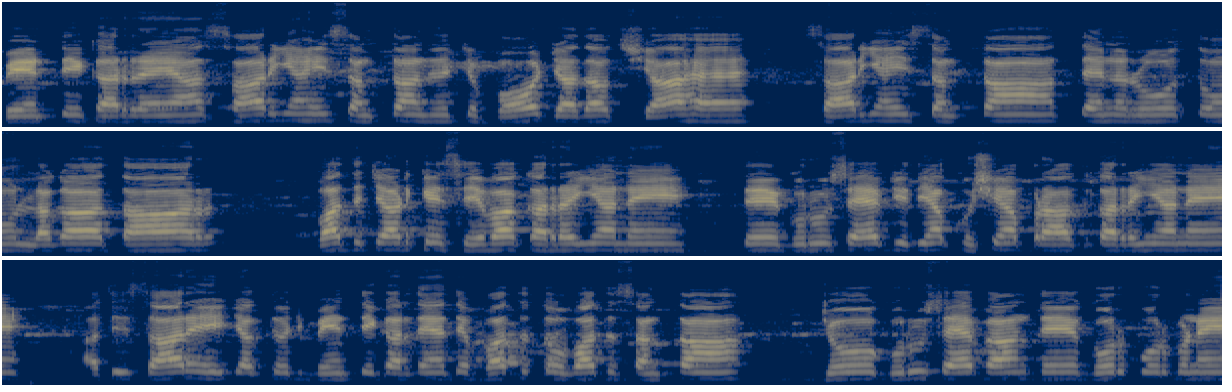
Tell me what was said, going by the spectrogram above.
ਬੇਨਤੀ ਕਰ ਰਹੇ ਹਾਂ, ਸਾਰੀਆਂ ਹੀ ਸੰਗਤਾਂ ਦੇ ਵਿੱਚ ਬਹੁਤ ਜ਼ਿਆਦਾ ਉਤਸ਼ਾਹ ਹੈ, ਸਾਰੀਆਂ ਹੀ ਸੰਗਤਾਂ ਤਿੰਨ ਰੋਜ਼ ਤੋਂ ਲਗਾਤਾਰ ਵੱਧ ਚੜ ਕੇ ਸੇਵਾ ਕਰ ਰਹੀਆਂ ਨੇ ਤੇ ਗੁਰੂ ਸਾਹਿਬ ਜੀ ਦੀਆਂ ਖੁਸ਼ੀਆਂ ਪ੍ਰਾਪਤ ਕਰ ਰਹੀਆਂ ਨੇ। ਅਸੀਂ ਸਾਰੇ ਹੀ ਜਗਤ ਵਿੱਚ ਬੇਨਤੀ ਕਰਦੇ ਹਾਂ ਤੇ ਵੱਧ ਤੋਂ ਵੱਧ ਸੰਗਤਾਂ ਜੋ ਗੁਰੂ ਸਾਹਿਬਾਨ ਦੇ ਗੁਰਪੁਰਬ ਨੇ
